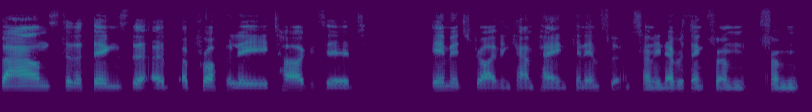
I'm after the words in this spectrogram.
bounds to the things that a, a properly targeted image driving campaign can influence. I mean, everything from from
